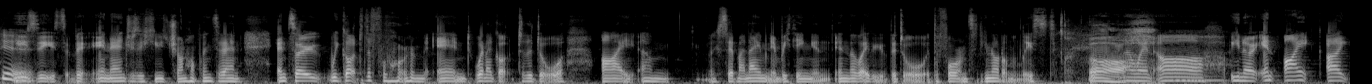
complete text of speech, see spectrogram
Yeah. use this. And Andrew's a huge Jon Hopkins fan, and so we got to the forum, and when I got to the door, I um. I said my name and everything, and, and the lady at the door at the forum said, "You're not on the list." And I Oh, went, "Oh, you know," and I, I,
